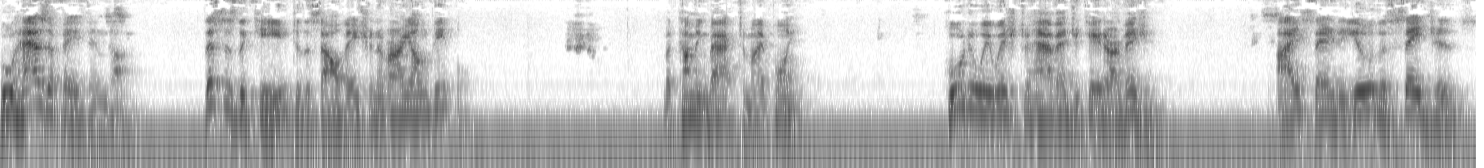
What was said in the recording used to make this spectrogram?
who has a faith in God. This is the key to the salvation of our young people. But coming back to my point, who do we wish to have educate our vision? I say to you, the sages,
